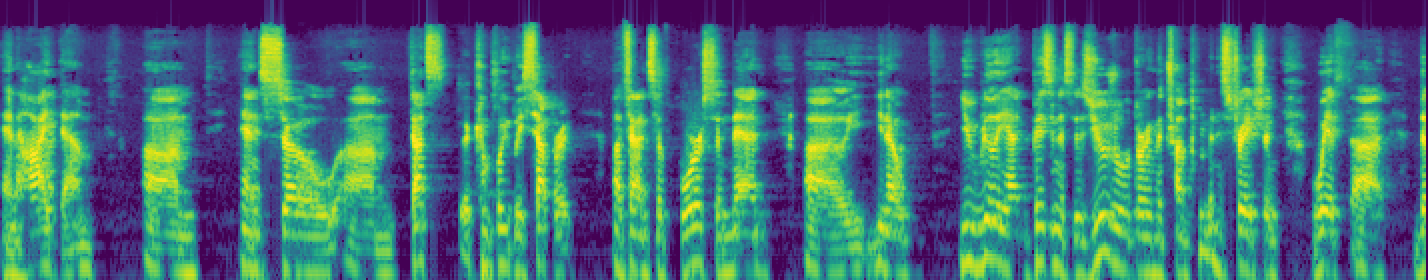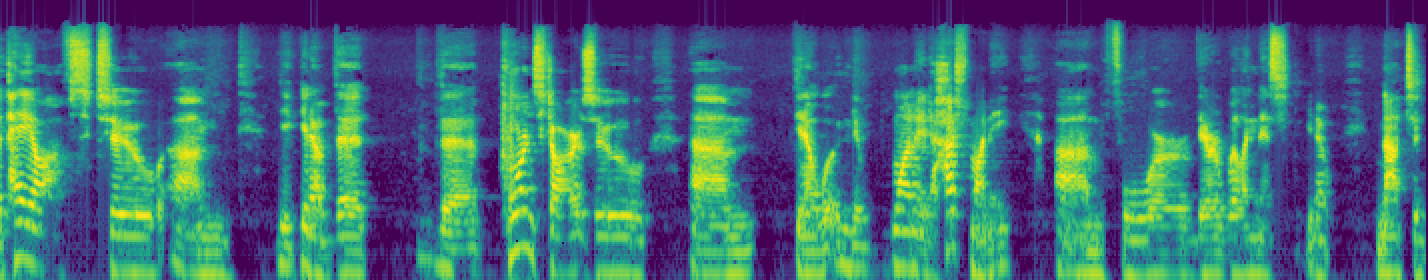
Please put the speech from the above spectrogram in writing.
and hide them. Um, and so um, that's a completely separate offense, of course. And then, uh, you know, you really had business as usual during the Trump administration with uh, the payoffs to, um, you, you, know, the the porn stars who, um, you know, wanted hush money um, for their willingness, you know, not to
